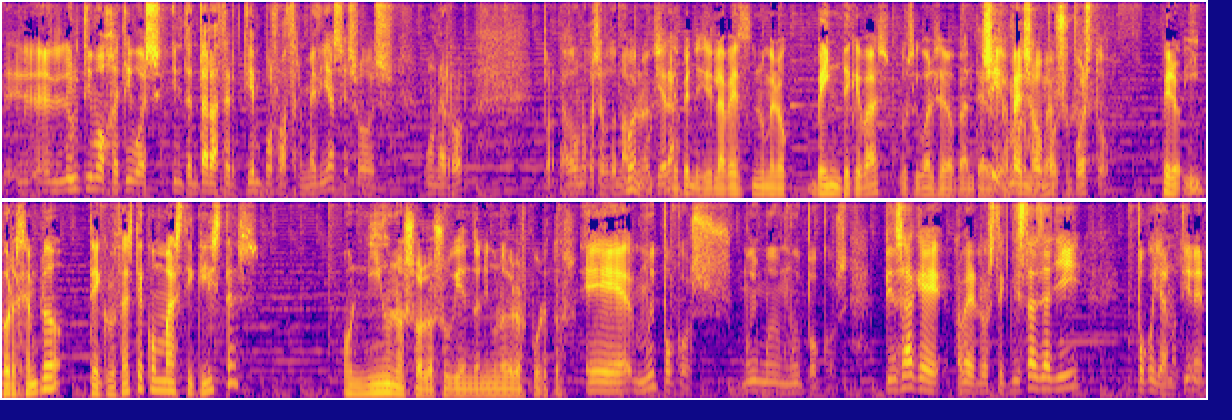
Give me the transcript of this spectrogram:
El último objetivo es intentar hacer tiempos o hacer medias, eso es un error. Por cada uno que se lo toma bueno, como quiera. depende. Si es la vez número 20 que vas, pues igual se lo plantea Sí, hombre, eso por supuesto. Pero, y por ejemplo, ¿te cruzaste con más ciclistas? ¿O ni uno solo subiendo ninguno de los puertos? Eh, muy pocos, muy, muy, muy pocos. Piensa que, a ver, los ciclistas de allí poco ya no tienen.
